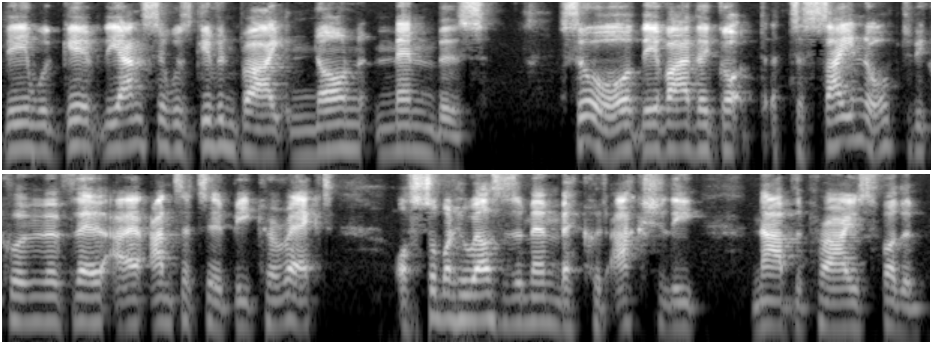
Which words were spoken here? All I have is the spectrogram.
they were give the answer was given by non-members. So they've either got to sign up to become a member for their uh, answer to be correct, or someone who else is a member could actually nab the prize for them.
